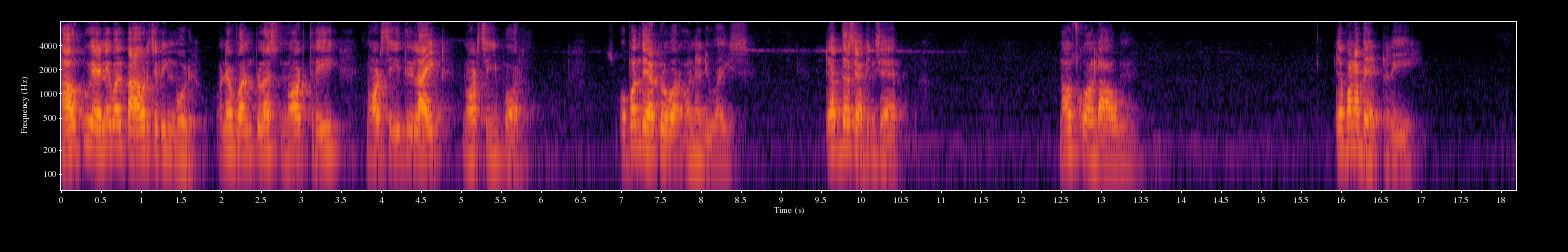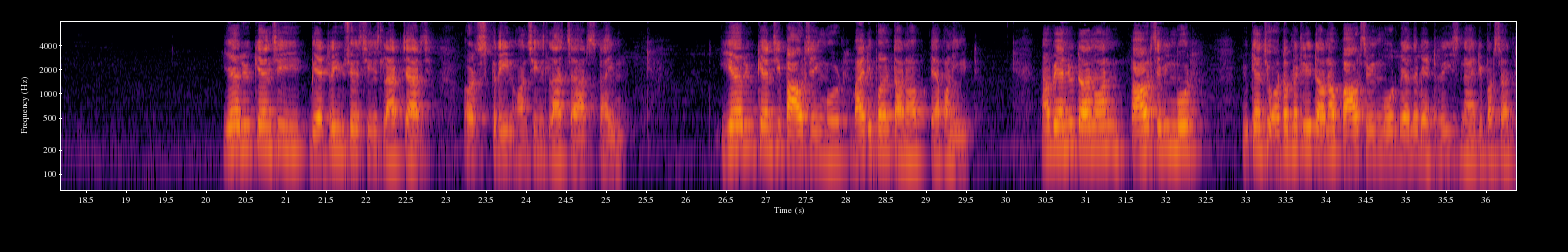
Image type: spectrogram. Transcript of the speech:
how to enable power saving mode on a OnePlus Nord 3, Nord CE3 Lite, Nord CE4. Open the app drawer on your device. Tap the settings app. Now scroll down. Tap on a battery. Here you can see battery usage since last charge or screen on since last charge time. Here you can see power saving mode. By default turn off, tap on it. Now when you turn on power saving mode, you can see automatically turn off power saving mode when the battery is 90%.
